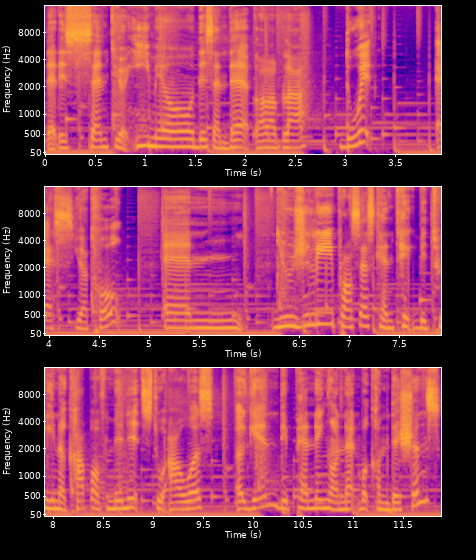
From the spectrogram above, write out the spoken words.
that is sent to your email, this and that, blah blah blah. Do it as you're told. And usually process can take between a couple of minutes to hours, again depending on network conditions.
